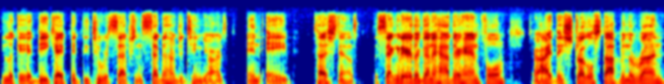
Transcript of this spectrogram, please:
You look at DK, 52 receptions, 710 yards, and eight touchdowns. The secondary, they're going to have their handful. All right. They struggle stopping the run,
